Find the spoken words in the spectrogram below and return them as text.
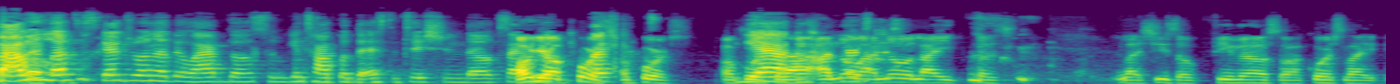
But I would Thank love to schedule another live though, so we can talk with the esthetician though. Oh yeah, of course, of course, of course. Yeah, I, I know, I know, like, cause like she's a female, so of course, like,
